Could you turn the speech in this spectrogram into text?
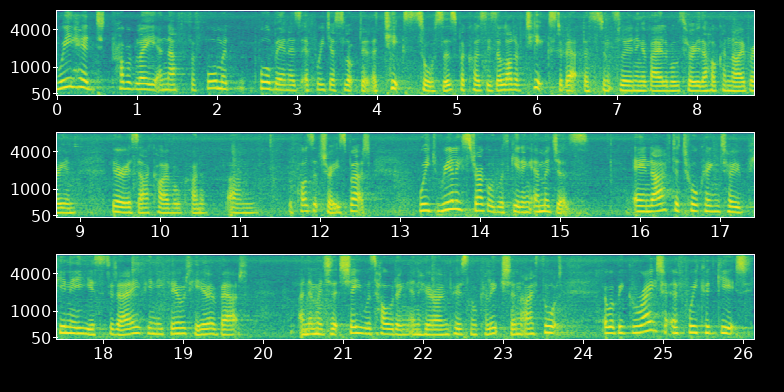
We had probably enough for four, four banners if we just looked at text sources because there's a lot of text about distance learning available through the Hocken Library and various archival kind of um, repositories. But we really struggled with getting images. And after talking to Penny yesterday, Penny Field here, about an image that she was holding in her own personal collection, I thought it would be great if we could get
